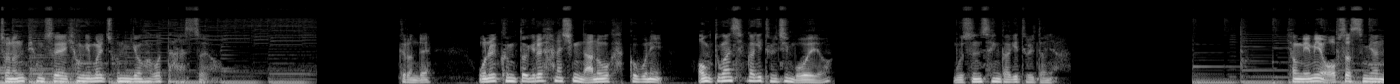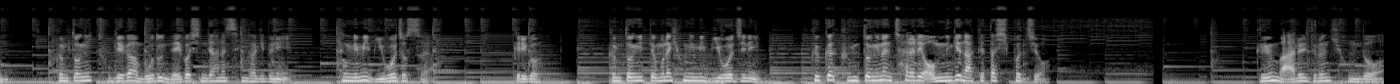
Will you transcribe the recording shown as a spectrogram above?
저는 평소에 형님을 존경하고 따랐어요. 그런데 오늘 금덩이를 하나씩 나누어 갖고 보니 엉뚱한 생각이 들지 뭐예요? 무슨 생각이 들더냐? 형님이 없었으면 금덩이 두 개가 모두 내 것인데 하는 생각이 드니 형님이 미워졌어요. 그리고 금덩이 때문에 형님이 미워지니 그깟 금덩이는 차라리 없는 게 낫겠다 싶었지요. 그 말을 들은 형도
